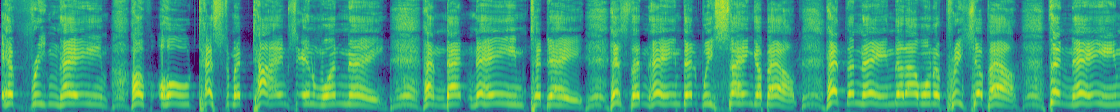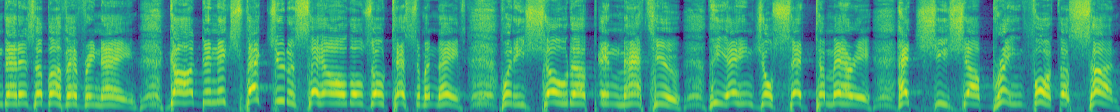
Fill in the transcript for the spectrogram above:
every name of Old Testament times in one name. And that name today is the name that we sang about and the name that I want to preach about. The name that is above every name. God didn't expect you to say all those Old Testament names. When he showed up in Matthew, the angel said to Mary, And she shall bring forth a son,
